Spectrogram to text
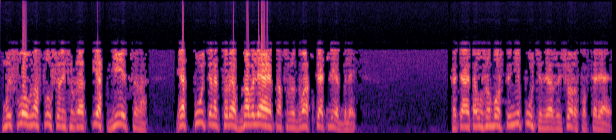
Мы словно слушались уже и от Ельцина, и от Путина, который обновляет нас уже 25 лет, блядь. Хотя это уже, может, и не Путин, я же еще раз повторяю.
